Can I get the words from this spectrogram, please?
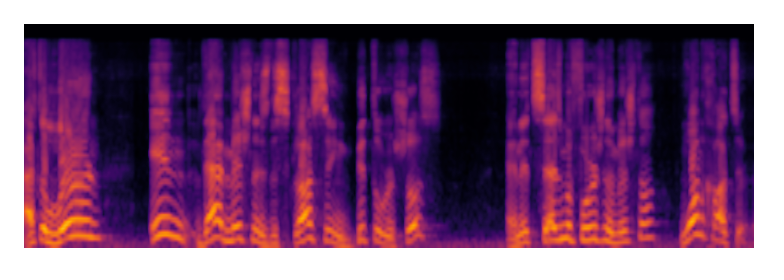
I have to learn. In that Mishnah is discussing bittul rishos, and it says mefurish in the Mishnah one chatzer,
